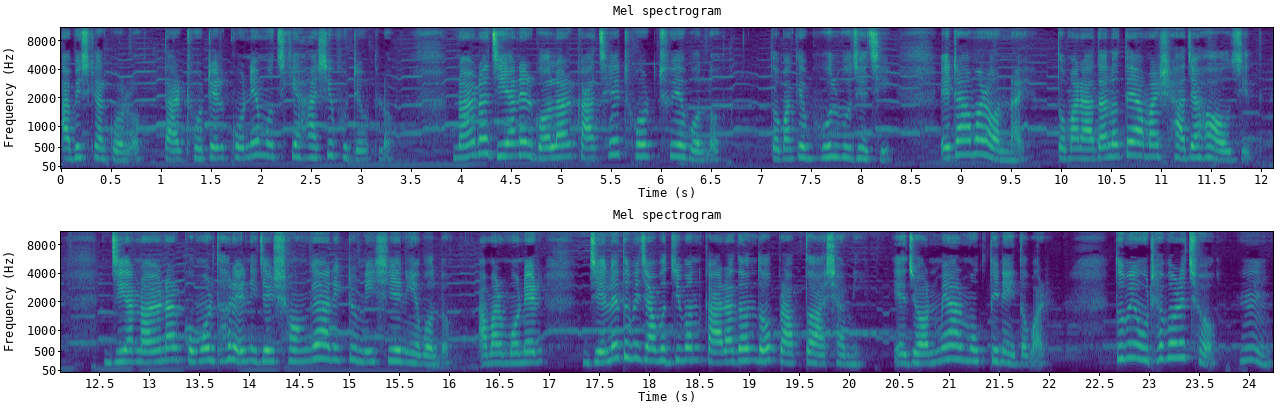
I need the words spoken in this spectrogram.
আবিষ্কার করল। তার ঠোঁটের কোণে মুচকি হাসি ফুটে উঠল। নয়না জিয়ানের গলার কাছে ঠোঁট ছুঁয়ে বলল, তোমাকে ভুল বুঝেছি। এটা আমার অন্যায়। তোমার আদালতে আমার সাজা হওয়া উচিত। জিয়া নয়নার কোমর ধরে নিজের সঙ্গে আর একটু মিশিয়ে নিয়ে বলল, আমার মনের জেলে তুমি যাবজ্জীবন কারাদণ্ড প্রাপ্ত আসামি। এ জন্মে আর মুক্তি নেই তোমার। তুমি উঠে পড়েছ? হুম,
